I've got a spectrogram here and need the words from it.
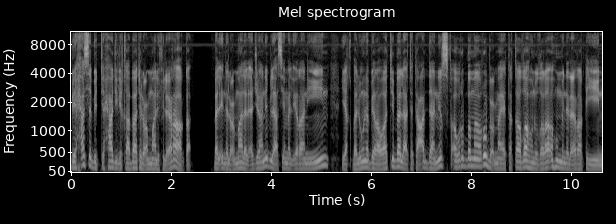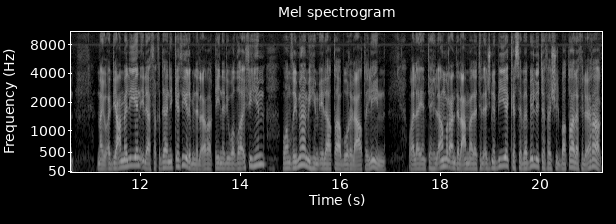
بحسب اتحاد نقابات العمال في العراق. بل إن العمال الأجانب لا سيما الإيرانيين يقبلون برواتب لا تتعدى نصف أو ربما ربع ما يتقاضاه نظراءهم من العراقيين ما يؤدي عمليا إلى فقدان كثير من العراقيين لوظائفهم وانضمامهم إلى طابور العاطلين. ولا ينتهي الأمر عند العمالة الأجنبية كسبب لتفشي البطالة في العراق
